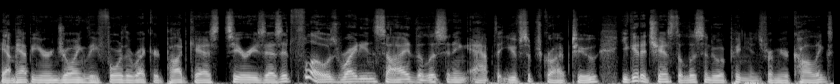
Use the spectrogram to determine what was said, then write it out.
Hey, I'm happy you're enjoying the For the Record podcast series as it flows right inside the listening app that you've subscribed to. You get a chance to listen to opinions from your colleagues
